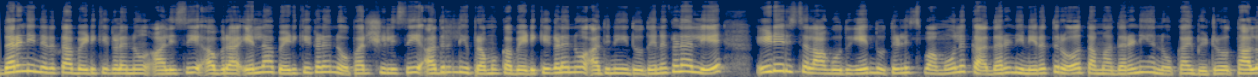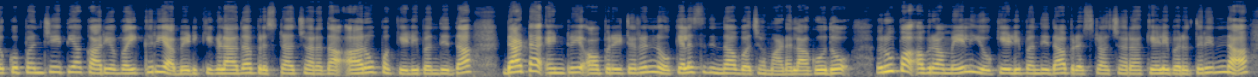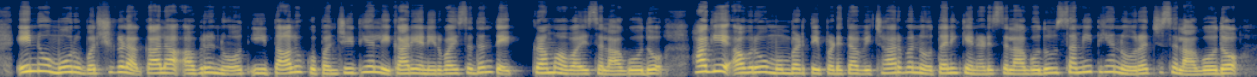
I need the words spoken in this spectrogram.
ಧರಣಿ ನಿರತ ಬೇಡಿಕೆಗಳನ್ನು ಆಲಿಸಿ ಅವರ ಎಲ್ಲ ಬೇಡಿಕೆಗಳನ್ನು ಪರಿಶೀಲಿಸಿ ಅದರಲ್ಲಿ ಪ್ರಮುಖ ಬೇಡಿಕೆಗಳನ್ನು ಹದಿನೈದು ದಿನಗಳಲ್ಲಿ ಈಡೇರಿಸಲಾಗುವುದು ಎಂದು ತಿಳಿಸುವ ಮೂಲಕ ಧರಣಿ ನಿರತರು ತಮ್ಮ ಧರಣಿಯನ್ನು ಕೈಬಿಟ್ಟರು ತಾಲೂಕು ಪಂಚಾಯಿತಿಯ ಕಾರ್ಯವೈಖರಿಯ ಬೇಡಿಕೆಗಳಾದ ಭ್ರಷ್ಟಾಚಾರದ ಆರೋಪ ಕೇಳಿಬಂದಿದ್ದ ಡಾಟಾ ಎಂಟ್ರಿ ಆಪರೇಟರ್ ಅನ್ನು ಕೆಲಸದಿಂದ ವಜಾ ಮಾಡಲಾಗುವುದು. ರೂಪಾ ಅವರ ಮೇಲೆಯೂ ಕೇಳಿಬಂದಿದ್ದ ಭ್ರಷ್ಟಾಚಾರ ಕೇಳಿಬರುವುದರಿಂದ ಇನ್ನು ಮೂರು ವರ್ಷಗಳ ಕಾಲ ಅವರನ್ನು ಈ ತಾಲೂಕು ಪಂಚಾಯಿತಿಯಲ್ಲಿ ಕಾರ್ಯನಿರ್ವಹಿಸದಂತೆ ಕ್ರಮ ವಹಿಸಲಾಗುವುದು. ಹಾಗೆಯೇ ಅವರು ಮುಂಬಡ್ತಿ ಪಡೆದ ವಿಚಾರವನ್ನು ತನಿಖೆ ನಡೆಸಲಾಗುವುದು, ಸಮಿತಿಯನ್ನು ರಚಿಸಲಾಗುವುದು.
